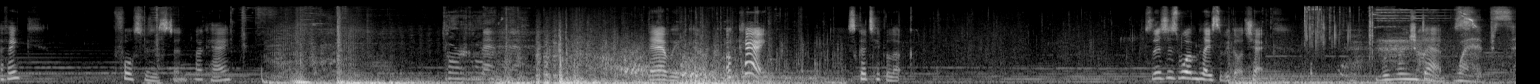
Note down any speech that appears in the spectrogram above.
I think. Force resistant, okay. There we go. Okay! Let's go take a look. So this is one place that we gotta check. Withering Giant depths. webs.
